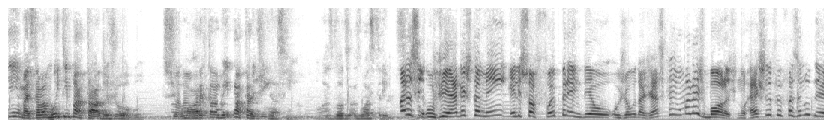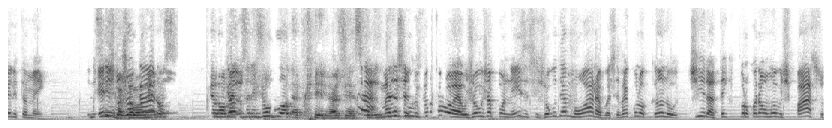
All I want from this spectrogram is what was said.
Sim, mas tava muito empatado o jogo. Chegou Uhum. uma hora que tava bem empatadinho, assim, as duas, as duas tribos. Mas assim, o Viegas também, ele só foi prender o, o jogo da Jéssica em uma das bolas. No resto ele foi fazendo o dele também. Eles Sim, não jogaram. menos- Pelo menos ele jogou, né? Porque a Jéssica. É, mas assim, o que o Pedro falou é, o jogo japonês, esse jogo demora, você vai colocando, tira, tem que procurar um novo espaço.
